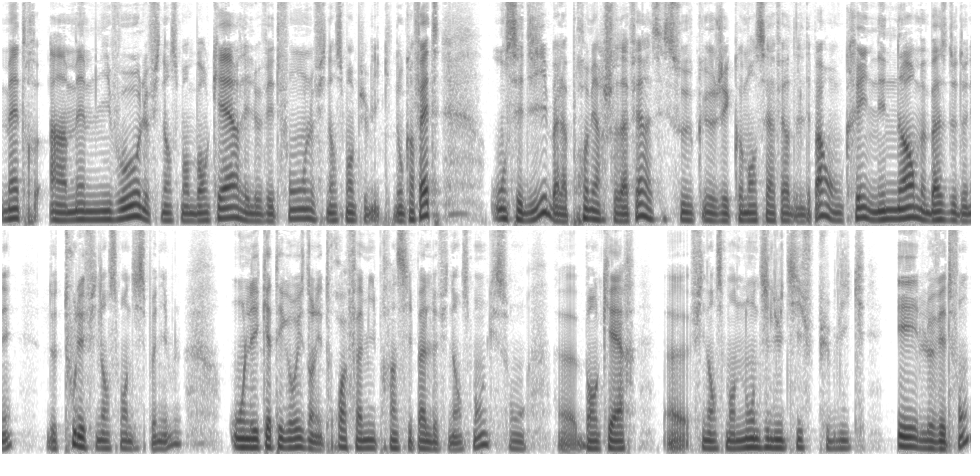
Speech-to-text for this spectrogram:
mettre à un même niveau le financement bancaire, les levées de fonds, le financement public. Donc en fait, on s'est dit, bah, la première chose à faire, et c'est ce que j'ai commencé à faire dès le départ, on crée une énorme base de données de tous les financements disponibles. On les catégorise dans les trois familles principales de financement, qui sont euh, bancaire, euh, financement non dilutif public et levée de fonds,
